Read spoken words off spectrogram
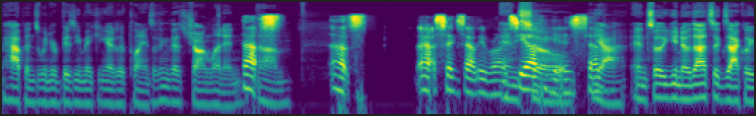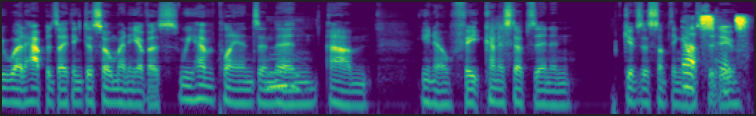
happens when you're busy making other plans. I think that's John Lennon. That's um, That's that's exactly right. and yeah, so, I think it is. Um, yeah, and so you know that's exactly what happens. I think to so many of us, we have plans, and then Mm. um, you know fate kind of steps in and gives us something else that's to do.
